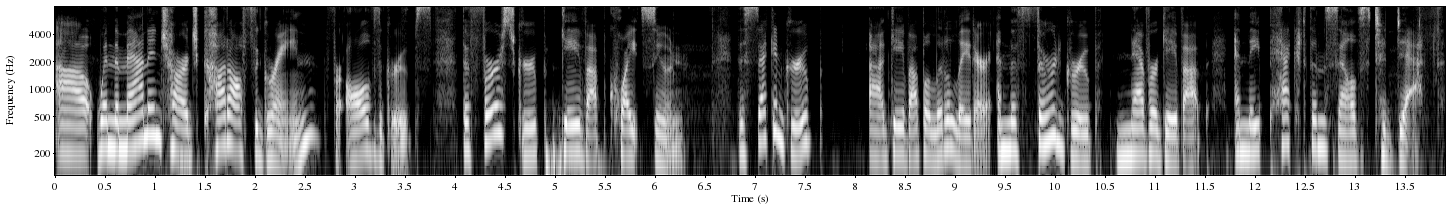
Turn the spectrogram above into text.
uh, when the man in charge cut off the grain for all of the groups the first group gave up quite soon the second group uh, gave up a little later and the third group never gave up and they pecked themselves to death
